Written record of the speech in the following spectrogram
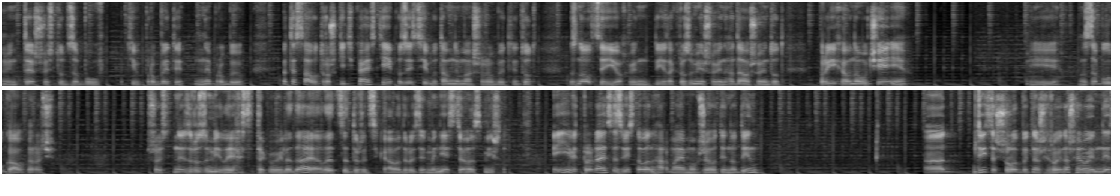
Він теж щось тут забув, хотів пробити, не пробив. ПТСАУ трошки тікає з тієї позиції, бо там нема що робити. І тут знов цей Йох. Він, я так розумію, що він гадав, що він тут приїхав на учення і заблукав, коротше. Щось незрозуміло, як це так виглядає, але це дуже цікаво, друзі. Мені з цього смішно. І відправляється, звісно, в ангар. Маємо вже 1-1. А, Дивіться, що робить наш герой. Наш герой не,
